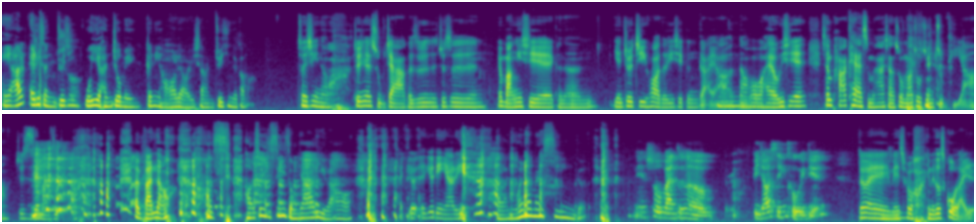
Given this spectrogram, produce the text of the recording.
哎呀、a l i s o n 你最近我也很久没跟你好好聊一下，你最近在干嘛？最近哦，最近在暑假，可是就是要忙一些可能研究计划的一些更改啊，嗯然后还有一些像 podcast 什么，他想说我们要做什么主题啊，就是在忙这个啊、很烦恼，好，是好，所以是一种压力了哦。有有点压力。好了，你会慢慢适应的。念硕班真的比较辛苦一点。对，没错，你们都是过来人。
